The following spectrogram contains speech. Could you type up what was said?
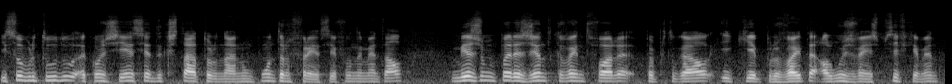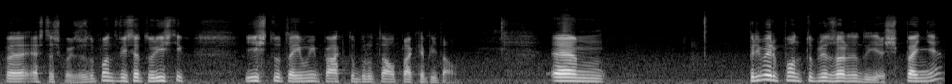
e, sobretudo, a consciência de que está a tornar um ponto de referência fundamental mesmo para gente que vem de fora para Portugal e que aproveita, alguns vêm especificamente para estas coisas. Do ponto de vista turístico, isto tem um impacto brutal para a capital. Um, primeiro ponto do de ordem do dia: Espanha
